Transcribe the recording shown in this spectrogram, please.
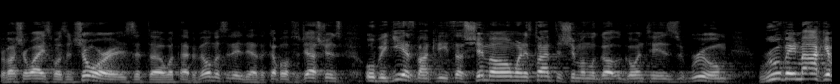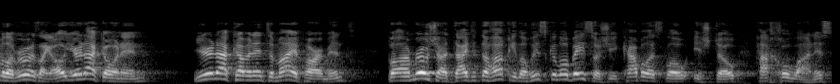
Rav Asher Weiss wasn't sure. Is it uh, what type of illness it is? He has a couple of suggestions. Ubegiyas bankritzas Shimon. When it's time to Shimon go, go into his room, Ruvain ma'akiv Ruvain's like, oh, you're not going in. You're not coming into my apartment. But Amrosha died to Hachi lo hiska lo beso she kabalas lo ishto hacholanis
